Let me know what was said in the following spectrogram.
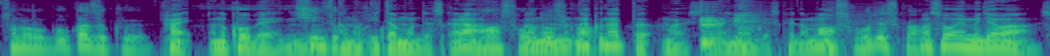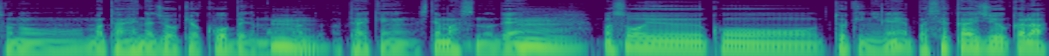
そのご家族はい。あの神戸にあのいたもんですからあの亡くなった、まあ、人はいないんですけどもそうですか、まあ、そういう意味ではその、まあ、大変な状況は神戸でも、うん、体験してますので、うん、まあ、そういうこう時にねやっぱ世界中から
